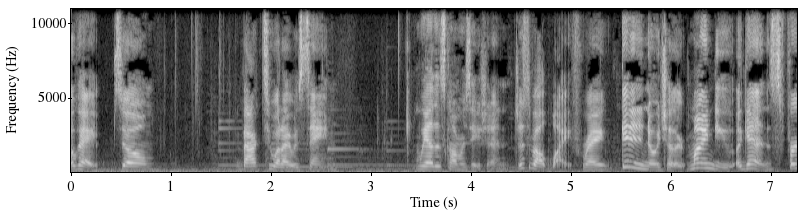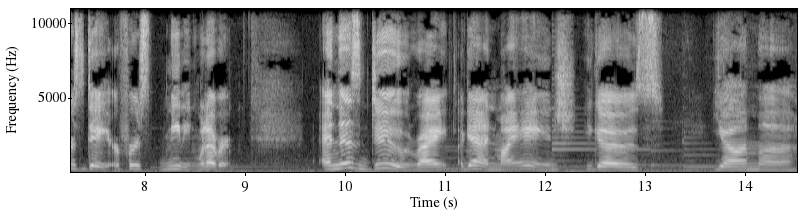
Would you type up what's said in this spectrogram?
okay, so back to what I was saying. We had this conversation just about life, right? Getting to know each other. Mind you, again, it's first date or first meeting, whatever. And this dude, right? Again, my age, he goes, "Yeah, I'm uh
